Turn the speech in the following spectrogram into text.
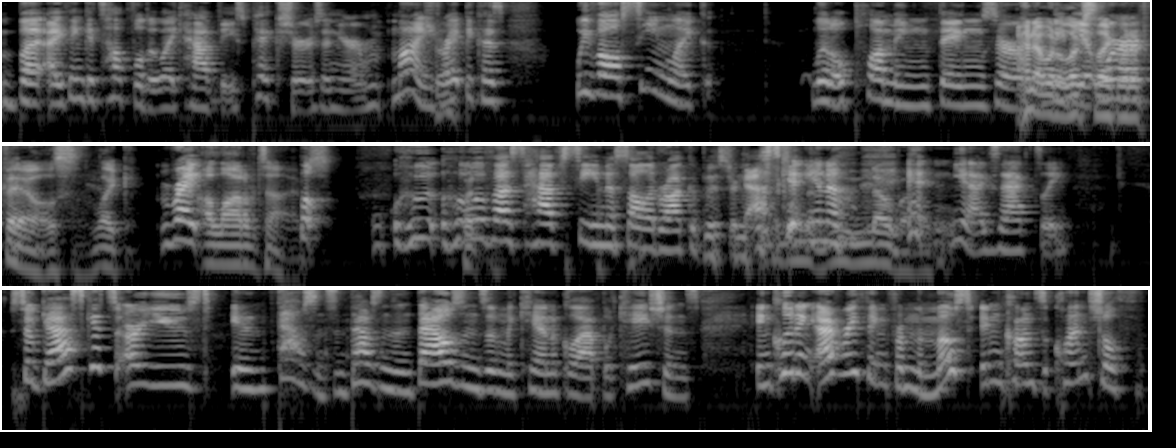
but I think it's helpful to like have these pictures in your mind, Sure. right? Because we've all seen like little plumbing things or I know what it looks like when it fails, like right? a lot of times. But who who But- of us have seen a solid rocket booster gasket you know Nobody. And- yeah exactly so gaskets are used in thousands and thousands and thousands of mechanical applications including everything from the most inconsequential th-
